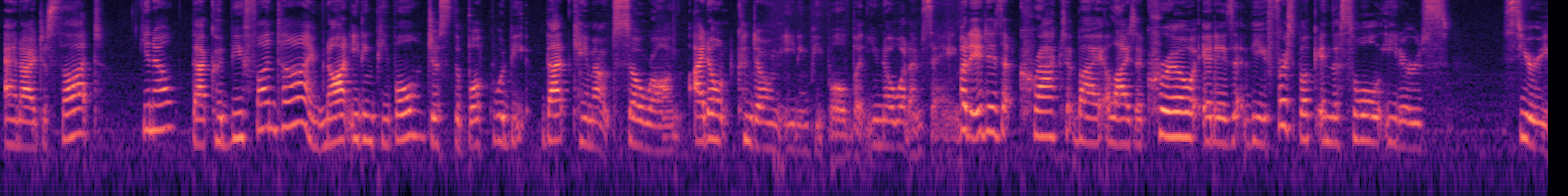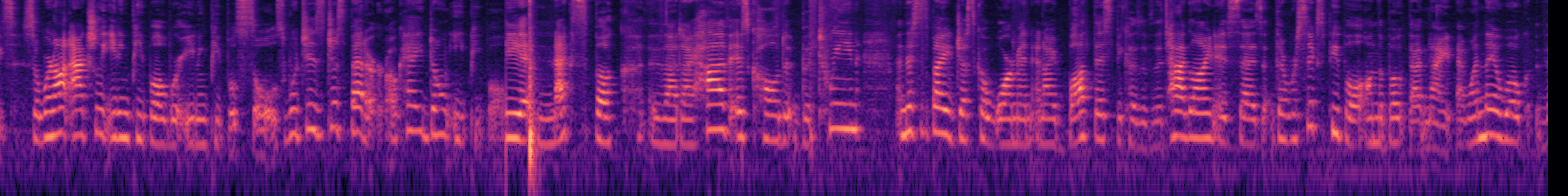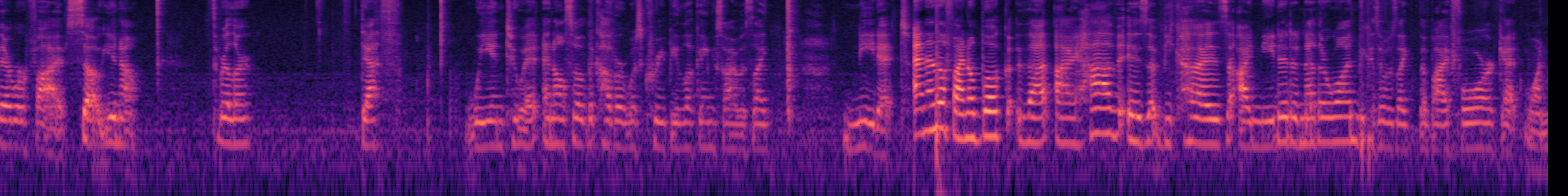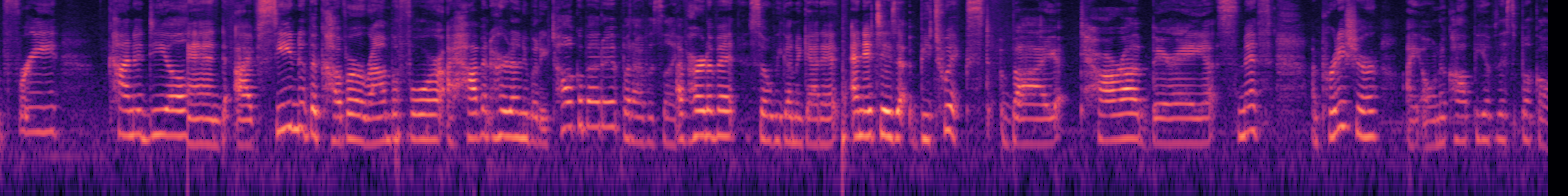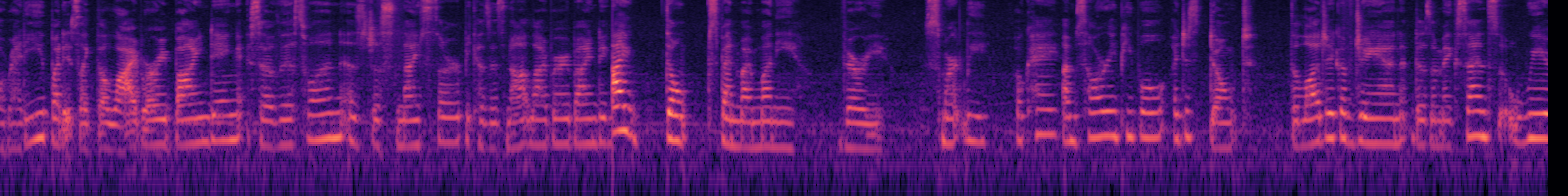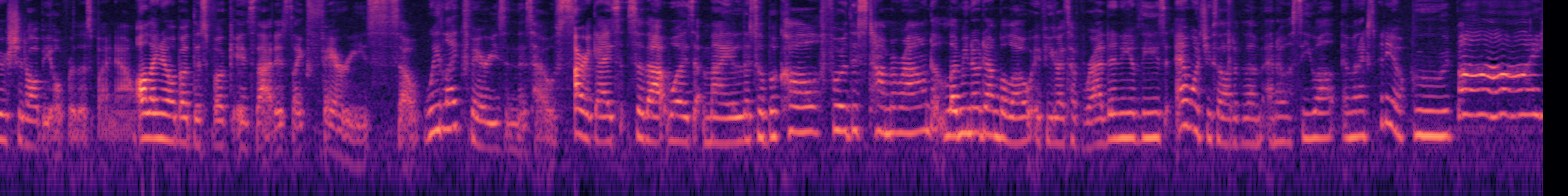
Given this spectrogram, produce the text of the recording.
And I just thought, you know, that could be fun time. Not eating people, just the book would be, that came out so wrong. I don't condone eating people, but you know what I'm saying. But it is Cracked by Eliza Crewe. It is the first book in the Soul Eaters series. So we're not actually eating people, we're eating people's souls, which is just better, okay? Don't eat people. The next book that I have is called Between, and this is by Jessica Warman, and I bought this because of the tagline. It says, there were six people on the boat that night, and when they awoke, there were five. So, you know, thriller, death, we into it, and also the cover was creepy looking, so I was like, need it. And then the final book that I have is because I needed another one because it was like the buy four get one free kind of deal and I've seen the cover around before. I haven't heard anybody talk about it but I was like I've heard of it so we're gonna get it and it is Betwixt by Tara Bray Smith. I'm pretty sure I own a copy of this book already but it's like the library binding so this one is just nicer because it's not library binding. I don't spend my money very smartly, okay? I'm sorry people, I just don't. The logic of Jan doesn't make sense. We should all be over this by now. All I know about this book is that it's like fairies. So we like fairies in this house. Alright guys, so that was my little book haul for this time around. Let me know down below if you guys have read any of these and what you thought of them. And I will see you all in my next video. Goodbye!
